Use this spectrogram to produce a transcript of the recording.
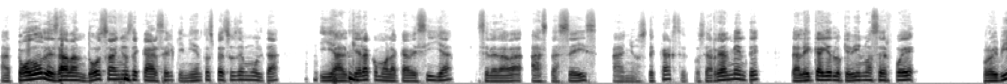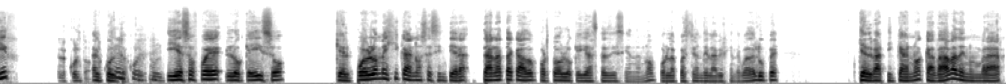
a todos les daban dos años de cárcel, 500 pesos de multa y al que era como la cabecilla se le daba hasta seis años de cárcel. O sea, realmente la ley Calles lo que vino a hacer fue prohibir El culto. el culto. El culto. Y eso fue lo que hizo que el pueblo mexicano se sintiera tan atacado por todo lo que ya estás diciendo, ¿no? Por la cuestión de la Virgen de Guadalupe, que el Vaticano acababa de nombrar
